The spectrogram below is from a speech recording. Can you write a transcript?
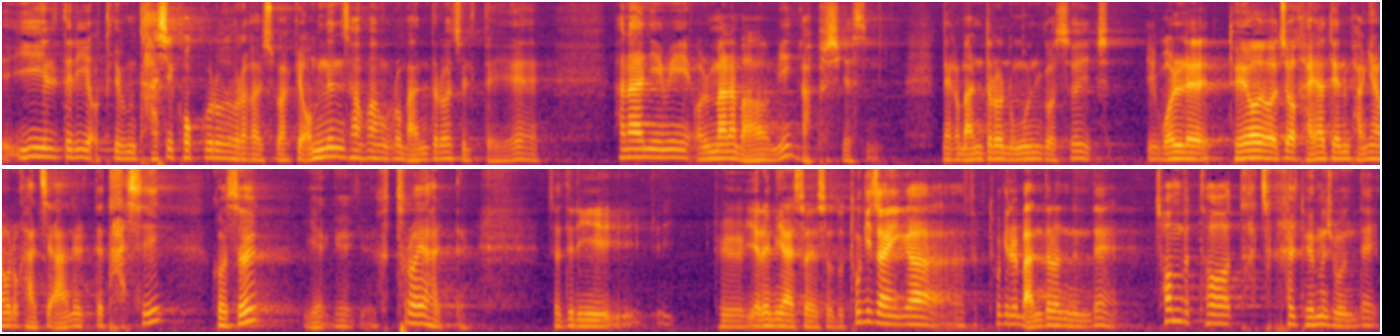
이 일들이 어떻게 보면 다시 거꾸로 돌아갈 수밖에 없는 상황으로 만들어질 때에 하나님이 얼마나 마음이 아프시겠습니까? 내가 만들어 놓은 것을 원래 되어져 가야 되는 방향으로 가지 않을 때 다시 그것을 예, 예, 흐트러야 할 때. 저들이 그 예레미야서에서도 토기장이가 토기를 만들었는데 처음부터 다 잘 되면 좋은데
